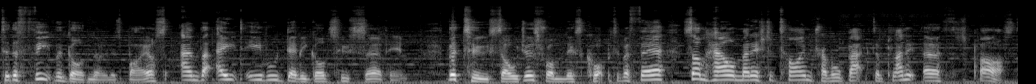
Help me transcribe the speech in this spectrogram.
to defeat the god known as Bios and the eight evil demigods who serve him. The two soldiers from this cooperative affair somehow managed to time travel back to planet Earth's past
